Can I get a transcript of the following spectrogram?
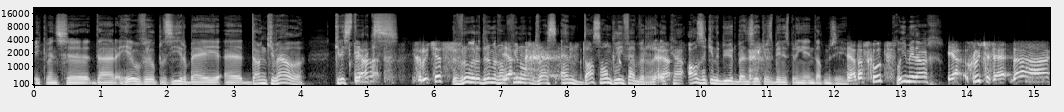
Ik wens je daar heel veel plezier bij. Eh dankjewel, Chris Sterks. Groetjes. De vroegere drummer van Ja. Funeral Dress en dashondliefhebber. Ja. Ik ga, als ik in de buurt ben, zeker eens binnenspringen in dat museum. Ja, dat is goed. Goedemiddag. Ja, groetjes hè. Dag.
